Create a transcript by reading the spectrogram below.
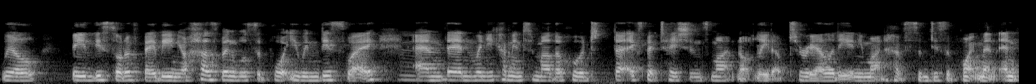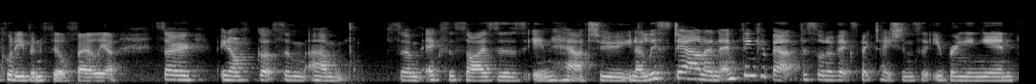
will be this sort of baby and your husband will support you in this way. Mm. And then when you come into motherhood, the expectations might not lead up to reality and you might have some disappointment and could even feel failure. So, you know, I've got some, um, some exercises in how to, you know, list down and, and think about the sort of expectations that you're bringing in,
